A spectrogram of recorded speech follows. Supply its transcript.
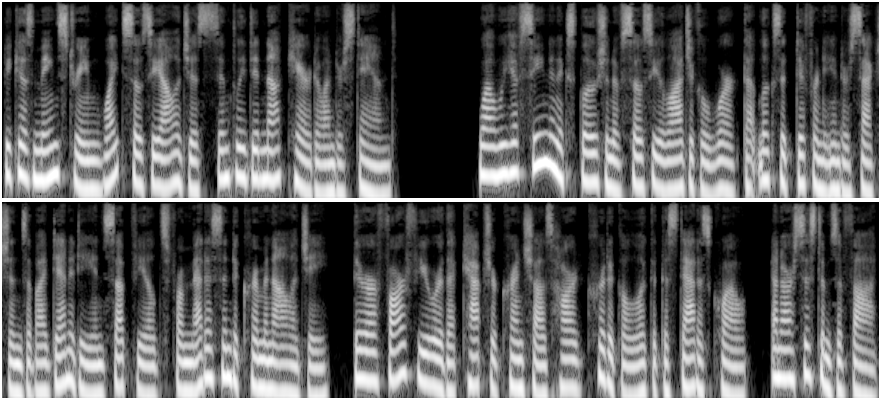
because mainstream white sociologists simply did not care to understand. While we have seen an explosion of sociological work that looks at different intersections of identity in subfields from medicine to criminology, there are far fewer that capture Crenshaw's hard critical look at the status quo and our systems of thought.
